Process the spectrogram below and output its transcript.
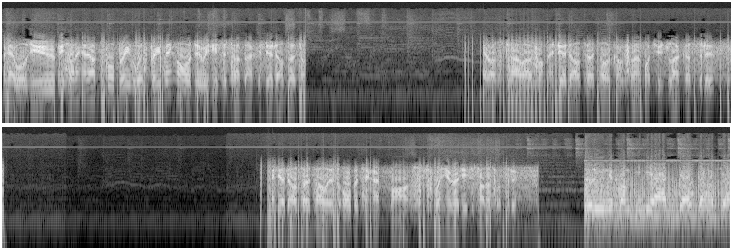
Okay, will you be sorting it out for brief, with briefing, or do we need to turn back India Delta Hotel? Eros Tower from India Delta Hotel, confirm what you'd like us to do. India Delta Hotel is orbiting at Mars when you're ready to tell us what to do. Zulu Uniform India Delta Hotel,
